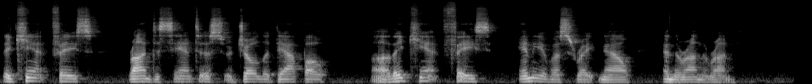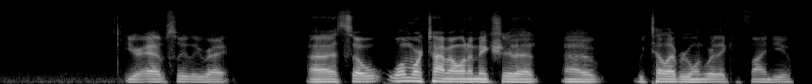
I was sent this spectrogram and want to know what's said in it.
They can't face Ron DeSantis or Joe Ladapo. Uh, they can't face any of us right now, and they're on the run. You're absolutely right. Uh, so, one more time, I want to make sure that uh, we tell everyone where they can find you.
